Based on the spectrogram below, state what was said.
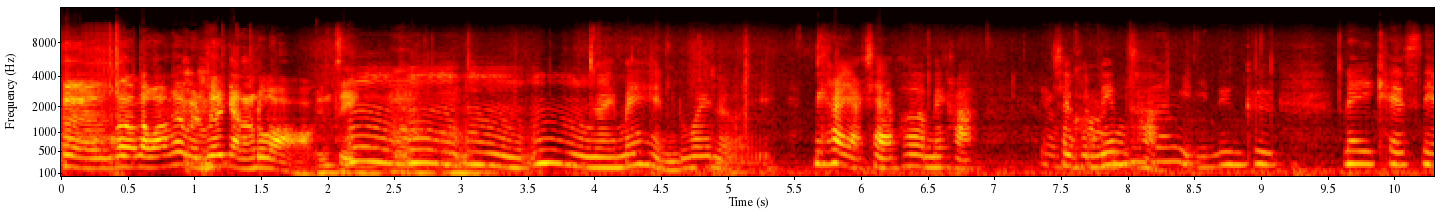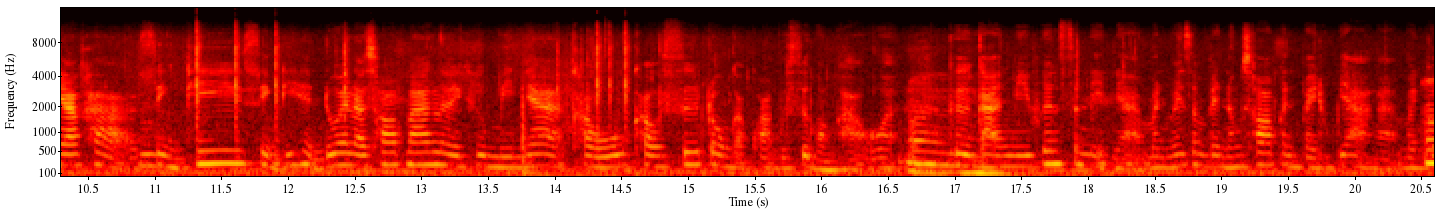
เออเราเราว่าถ้าเป็นเพื่อนกันต้องดูออกจริงอืมๆอืมอืมอืมไงไม่เห็นด้วยเลย มีใครอยากแชร์เพิ่มไหมคะเดี๋ยวเชิญคุณนิ่มค่ะขอเพิ่อีกนิดนึงคือ ในเคสเนี้ยค่ะ สิ่งที่สิ่งที่เห็นด้วยและชอบมากเลย คือมินเนี่ยเขาเขาซื่อตรงกับความรู้สึกของเขาอะคือการมีเพื่อนสนิทเนี่ย มันไม่จำเป็นต้องชอบกันไปทุกอย่างอะมันก็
